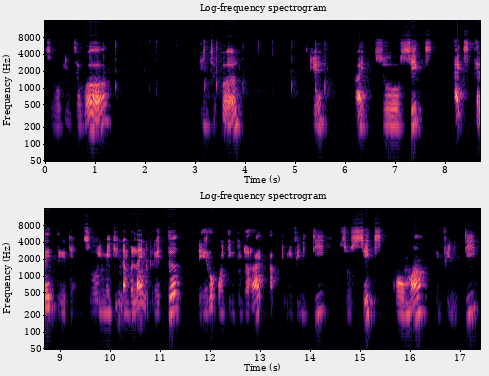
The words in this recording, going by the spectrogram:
So interval, interval, okay, right. So 6 x greater than. So imagine number line greater, the arrow pointing to the right up to infinity So 6 comma infinity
